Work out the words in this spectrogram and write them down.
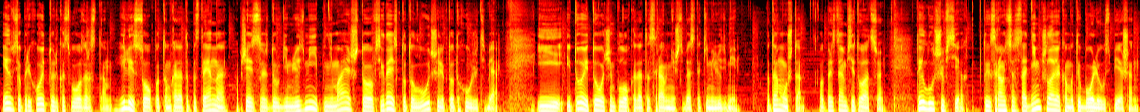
И это все приходит только с возрастом или с опытом, когда ты постоянно общаешься с другими людьми и понимаешь, что всегда есть кто-то лучше или кто-то хуже тебя. И, и то, и то очень плохо, когда ты сравниваешь себя с такими людьми. Потому что, вот представим ситуацию, ты лучше всех, ты сравниваешься с одним человеком, и ты более успешен.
